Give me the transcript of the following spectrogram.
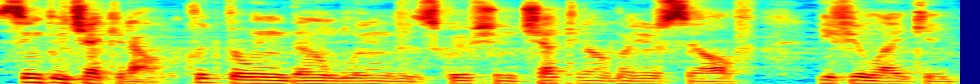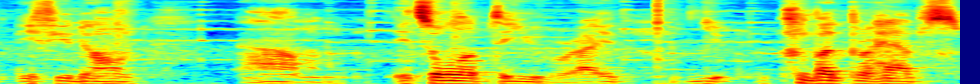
simply check it out. Click the link down below in the description. Check it out by yourself if you like it. If you don't um, it's all up to you right? You, but perhaps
